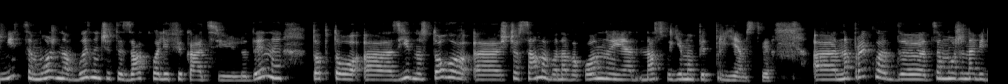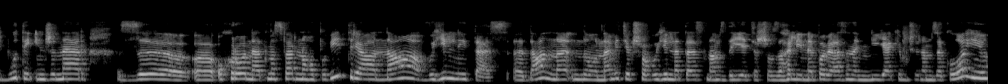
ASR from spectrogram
Місце можна визначити за кваліфікацією людини, тобто е, згідно з того, е, що саме вона виконує на своєму підприємстві. Е, Наприклад, це може навіть бути інженер з охорони атмосферного повітря на вугільний тес. Да? Ну, навіть якщо вугільна тес нам здається, що взагалі не пов'язана ніяким чином з екологією,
